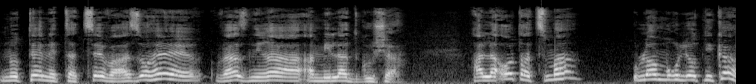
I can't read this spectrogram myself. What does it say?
נותן את הצבע הזוהר, ואז נראה המילה דגושה. על האות עצמה הוא לא אמור להיות ניכר,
